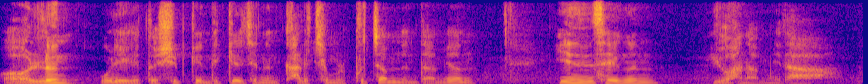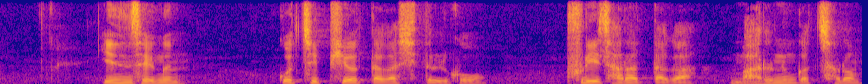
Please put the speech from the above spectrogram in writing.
얼른 우리에게 또 쉽게 느껴지는 가르침을 붙잡는다면 인생은 유한합니다. 인생은 꽃이 피었다가 시들고 풀이 자랐다가 마르는 것처럼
